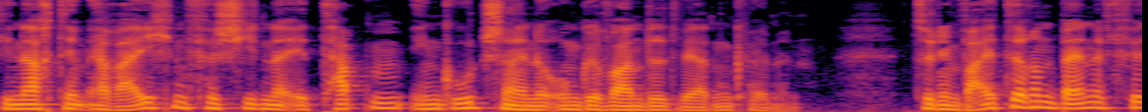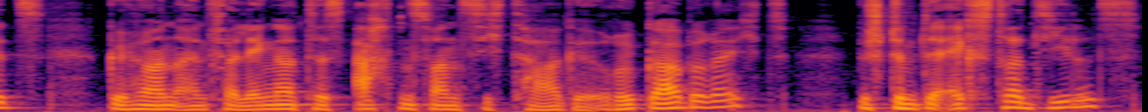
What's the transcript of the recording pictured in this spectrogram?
die nach dem Erreichen verschiedener Etappen in Gutscheine umgewandelt werden können. Zu den weiteren Benefits gehören ein verlängertes 28 Tage Rückgaberecht, bestimmte Extra-Deals,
